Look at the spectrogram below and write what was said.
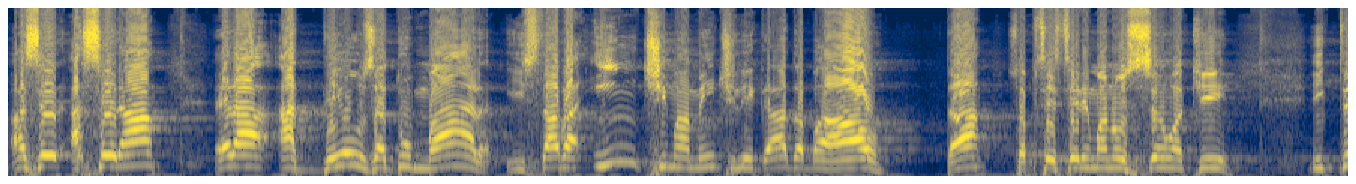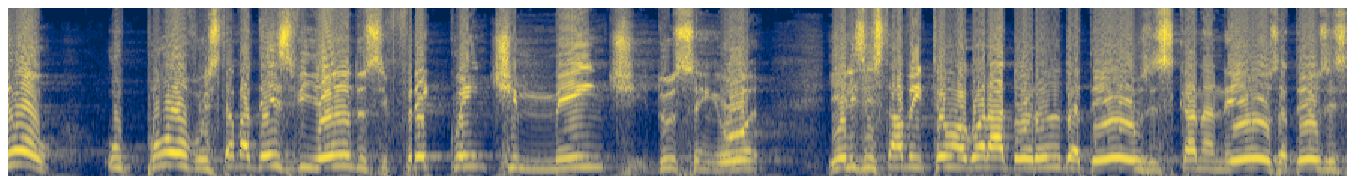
A Será era a deusa do mar e estava intimamente ligada a Baal, tá? Só para vocês terem uma noção aqui. Então, o povo estava desviando-se frequentemente do Senhor, e eles estavam então agora adorando a deuses cananeus, a deuses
